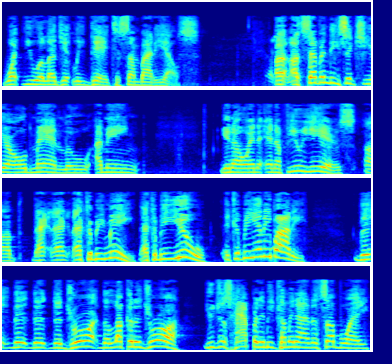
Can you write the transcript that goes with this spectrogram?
what you allegedly did to somebody else. A 76 year old man, Lou, I mean, you know, in, in a few years, uh, that, that, that could be me. That could be you. It could be anybody. The, the, the, the draw, the luck of the draw. You just happen to be coming out of the subway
